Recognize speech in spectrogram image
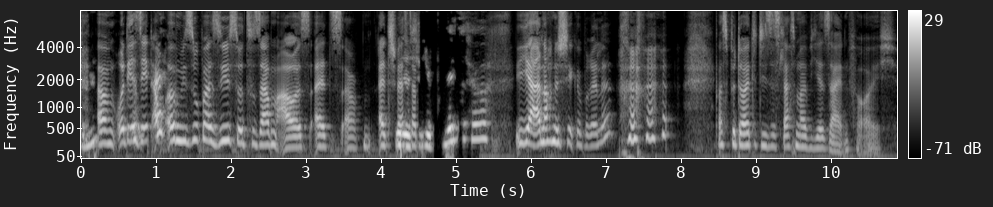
Ähm, und ihr seht auch irgendwie super süß so zusammen aus als, ähm, als Schwester. Wieder die Brille. Ja, noch eine schicke Brille. Was bedeutet dieses Lass mal wir sein für euch?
